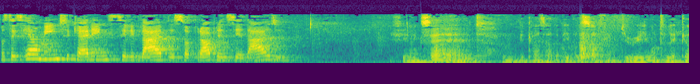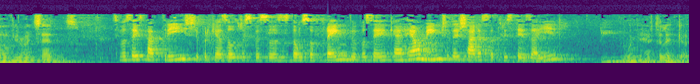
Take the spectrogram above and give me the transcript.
Vocês realmente querem se livrar da sua própria ansiedade? Feeling sad hmm, because other people are suffering. Do you really want to let go of your own sadness? Se você está triste porque as outras pessoas estão sofrendo, você quer realmente deixar essa tristeza ir? Well, you have to let go.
